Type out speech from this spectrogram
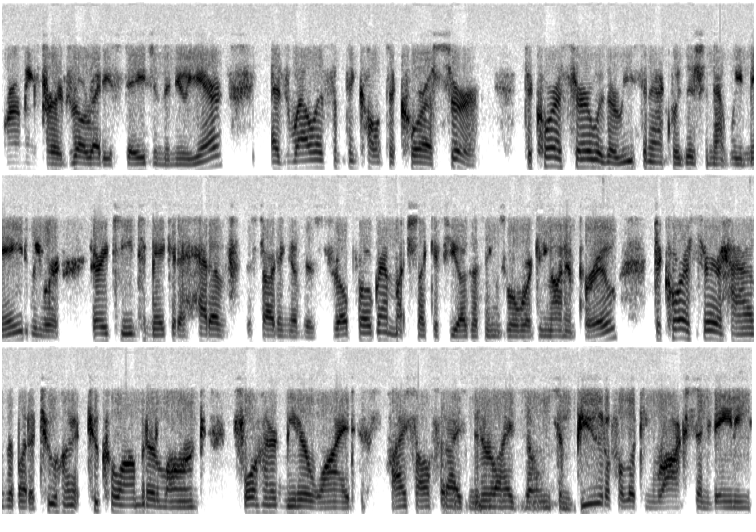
grooming for a drill ready stage in the new year, as well as something called Takora Sur, Takora Sur was a recent acquisition that we made. We were very keen to make it ahead of the starting of this drill program, much like a few other things we're working on in Peru. Takora Sur has about a 200, two kilometer long, 400 meter wide, high sulfidized mineralized zone, some beautiful looking rocks and veining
